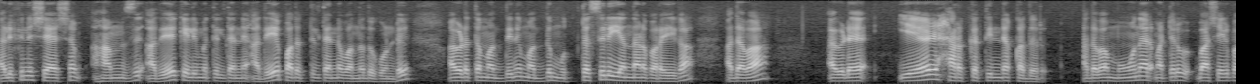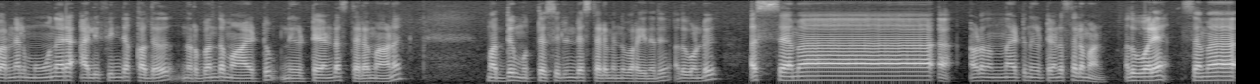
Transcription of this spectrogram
അലിഫിന് ശേഷം ഹംസ് അതേ കെലിമത്തിൽ തന്നെ അതേ പദത്തിൽ തന്നെ വന്നതുകൊണ്ട് അവിടുത്തെ മദ്ദിന് മദ് മുത്തസിലി എന്നാണ് പറയുക. അഥവാ അവിടെ ഏഴ് ഹർക്കത്തിന്റെ കതിർ അഥവാ മൂന്നര മറ്റൊരു ഭാഷയിൽ പറഞ്ഞാൽ മൂന്നര അലിഫിന്റെ കതിർ നിർബന്ധമായിട്ടും നീട്ടേണ്ട സ്ഥലമാണ് മദ് മുത്തസിലിന്റെ സ്ഥലം എന്ന് പറയുന്നത്. അതുകൊണ്ട് അസമാ അവിടെ നന്നായിട്ട് നീട്ടേണ്ട സ്ഥലമാണ്. അതുപോലെ സമാ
